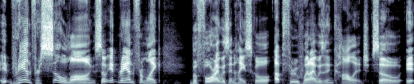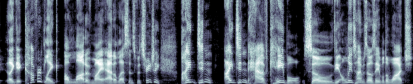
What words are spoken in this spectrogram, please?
it ran for so long. So it ran from like before I was in high school up through when I was in college. So it like it covered like a lot of my adolescence, but strangely, I didn't I didn't have cable. So the only times I was able to watch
